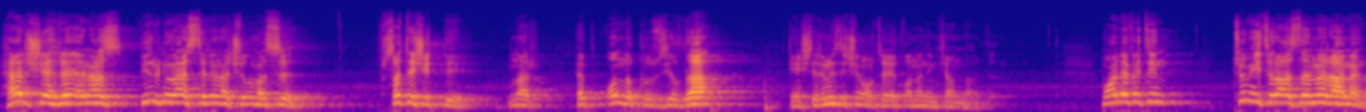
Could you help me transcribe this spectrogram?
her şehre en az bir üniversitenin açılması, fırsat eşitliği bunlar hep 19 yılda gençlerimiz için ortaya konan imkanlardı. Muhalefetin tüm itirazlarına rağmen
